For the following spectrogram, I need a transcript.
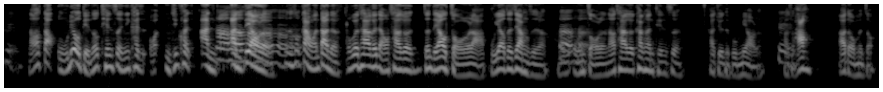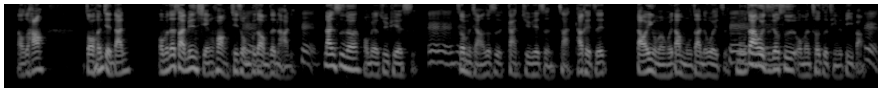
嗯，然后到五六点之后，天色已经开始哇，已经快暗暗掉了。我想说干完蛋了。我跟他哥讲说：“叉哥真的要走了啦，不要再这样子了。我 ”我我们走了。然后他哥看看天色，他觉得不妙了。他说：“好，阿德，我们走。”然后我说：“好，走很简单。”我们在山边闲晃，其实我们不知道我们在哪里。嗯，但是呢，我们有 GPS。嗯，所以我们讲的就是干 GPS 很赞，它可以直接导引我们回到母站的位置。母站位置就是我们车子停的地方。嗯，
